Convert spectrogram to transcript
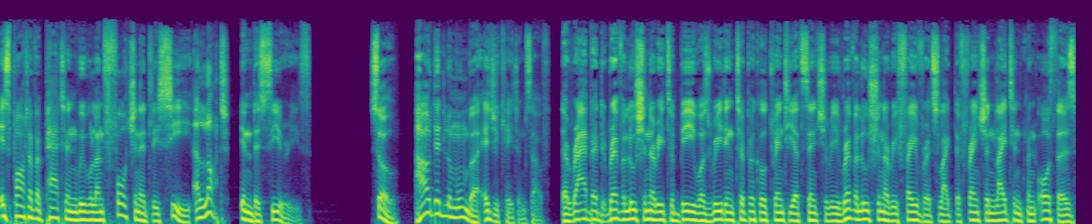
is part of a pattern we will unfortunately see a lot in this series. So, how did Lumumba educate himself? The rabid revolutionary to be was reading typical 20th century revolutionary favorites like the French Enlightenment authors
